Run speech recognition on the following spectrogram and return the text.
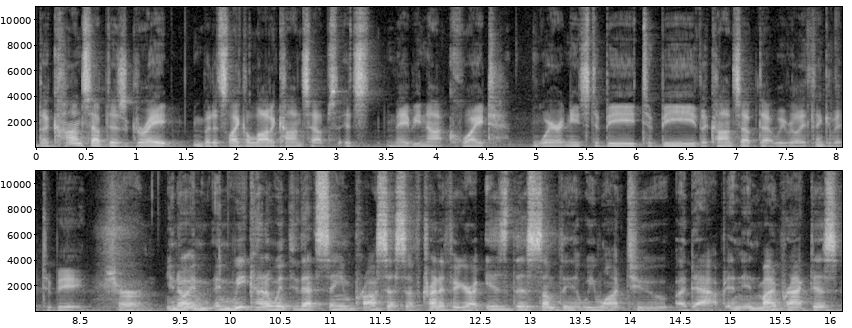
the concept is great, but it's like a lot of concepts. It's maybe not quite where it needs to be to be the concept that we really think of it to be. Sure. You know, and, and we kind of went through that same process of trying to figure out is this something that we want to adapt? And in my practice,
